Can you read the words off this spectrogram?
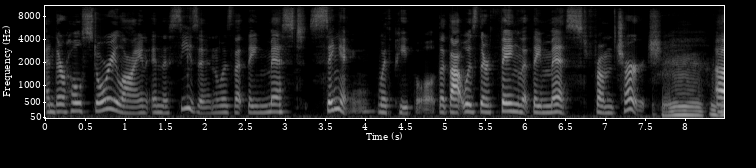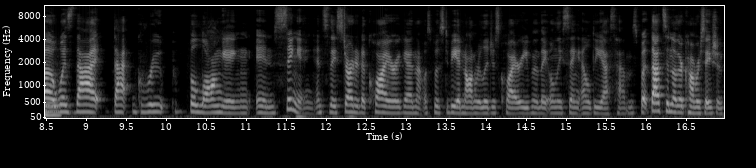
and their whole storyline in the season was that they missed singing with people that that was their thing that they missed from church Mm-hmm. uh, was that that group belonging in singing, and so they started a choir again that was supposed to be a non-religious choir, even though they only sang LDS hymns. But that's another conversation.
